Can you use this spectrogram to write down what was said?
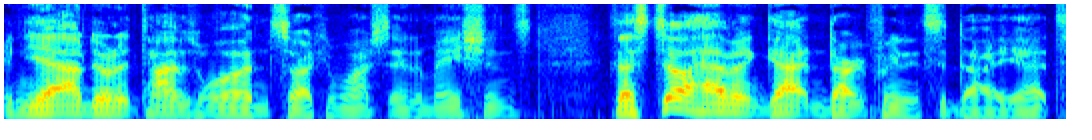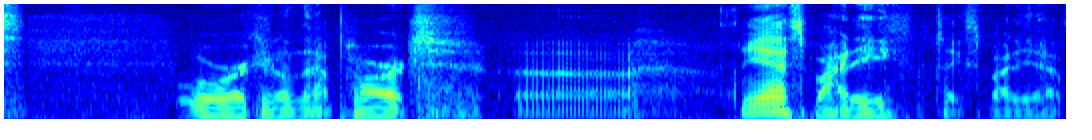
And yeah, I'm doing it times one so I can watch the animations. Because I still haven't gotten Dark Phoenix to die yet. We're working on that part. Uh, yeah, Spidey. take Spidey up.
